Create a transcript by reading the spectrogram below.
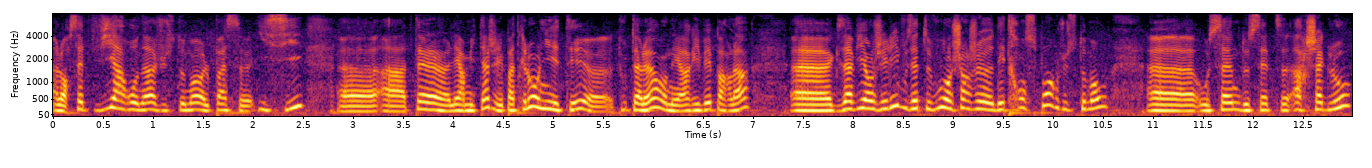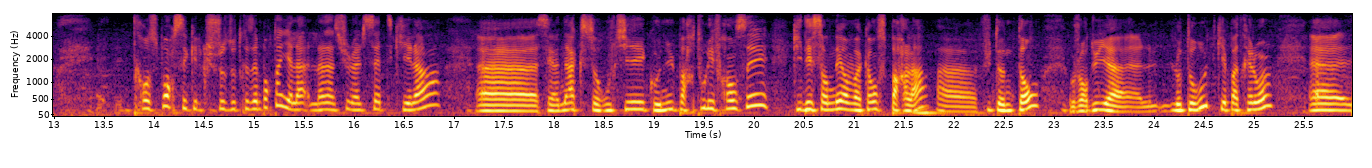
Alors cette Via Rona justement, elle passe euh, ici euh, à l'Ermitage. Elle n'est pas très loin, on y était euh, tout à l'heure, on est arrivé par là. Xavier Angéli, vous êtes vous en charge des transports justement au sein de cette Archaglo transport, c'est quelque chose de très important. Il y a la, la National 7 qui est là. Euh, c'est un axe routier connu par tous les Français qui descendaient en vacances par là, euh, fut un temps. Aujourd'hui, il y a l'autoroute qui est pas très loin. Euh,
